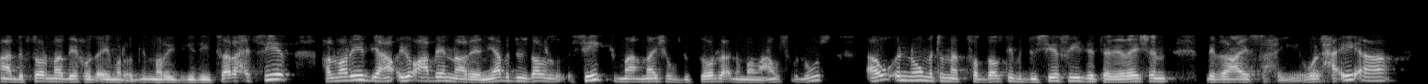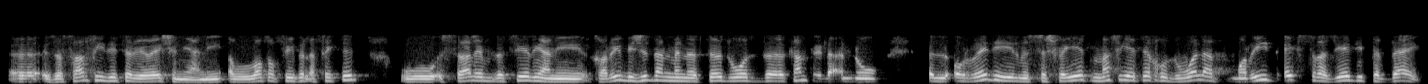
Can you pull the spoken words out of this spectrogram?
مع الدكتور ما بياخذ أي مريض جديد. فراح تصير هالمريض يقع بين نارين. يا بده يضل sick ما, ما يشوف دكتور لأنه ما معهوش فلوس أو إنه مثل ما تفضلتي بده يصير في deterioration بالرعاية الصحية. والحقيقة آه، إذا صار في deterioration يعني a lot of people affected واستراليا بدها تصير يعني قريبة جدا من ال third world country لأنه already المستشفيات ما فيها تأخذ ولا مريض extra زيادة per day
